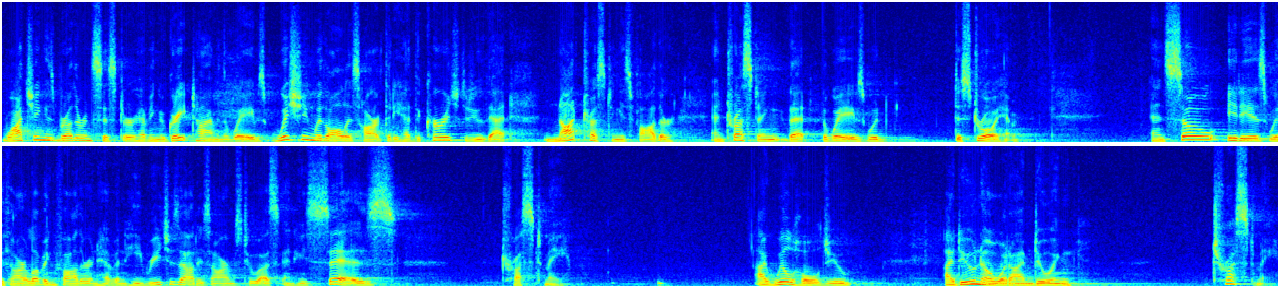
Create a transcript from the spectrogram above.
Watching his brother and sister having a great time in the waves, wishing with all his heart that he had the courage to do that, not trusting his father, and trusting that the waves would destroy him. And so it is with our loving Father in heaven. He reaches out his arms to us and he says, Trust me. I will hold you. I do know what I'm doing. Trust me.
